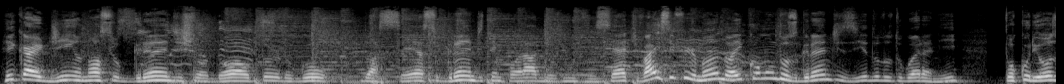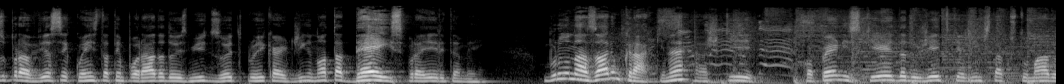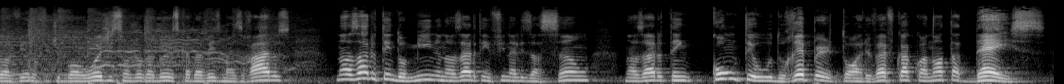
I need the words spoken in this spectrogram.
Ricardinho, nosso grande xodó, autor do gol do acesso, grande temporada 2017, vai se firmando aí como um dos grandes ídolos do Guarani. Tô curioso para ver a sequência da temporada 2018 pro Ricardinho, nota 10 para ele também. Bruno Nazário um craque, né? Acho que com a perna esquerda, do jeito que a gente está acostumado a ver no futebol hoje, são jogadores cada vez mais raros. Nazário tem domínio, Nazário tem finalização, Nazário tem conteúdo, repertório, vai ficar com a nota 10.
